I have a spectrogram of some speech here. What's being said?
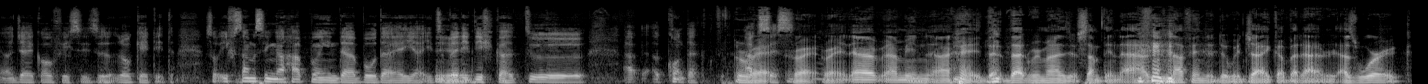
uh, JICA office is located. So if something happen in the border area, it's Yeah. very difficult to uh, uh, contact Right, access. right, right. Uh, I mean, uh, that, that reminds me of something that has nothing to do with JICA, but uh, as work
